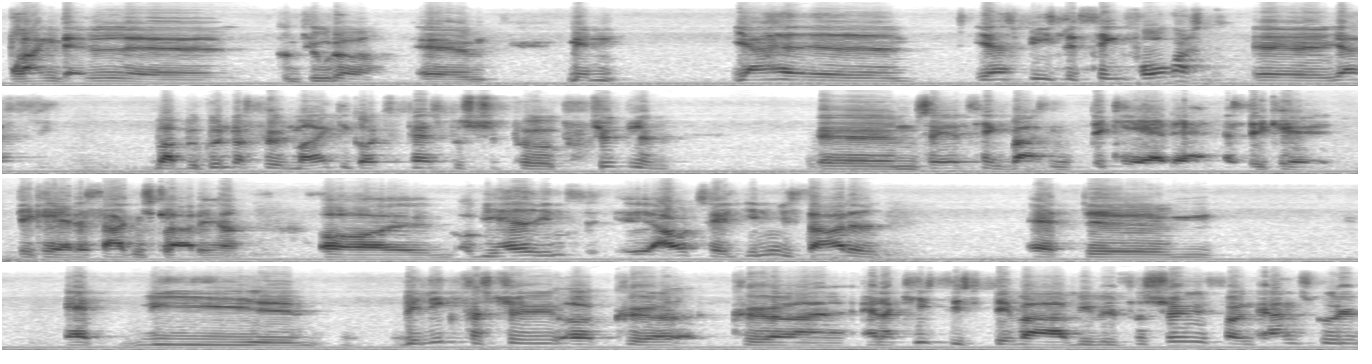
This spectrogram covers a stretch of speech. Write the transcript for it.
sprængte alle øh, computere. Øh, men jeg havde, jeg havde spist lidt sent frokost. Øh, jeg var begyndt at føle mig rigtig godt tilpas på, på, på cyklen. Øh, så jeg tænkte bare sådan, det kan jeg da, altså det kan, det kan jeg da sagtens klare det her. Og, øh, og vi havde ind, øh, aftalt, inden vi startede, at, øh, at vi øh, ville ikke forsøge at køre, køre anarkistisk. Det var, vi ville forsøge for en gang skyld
